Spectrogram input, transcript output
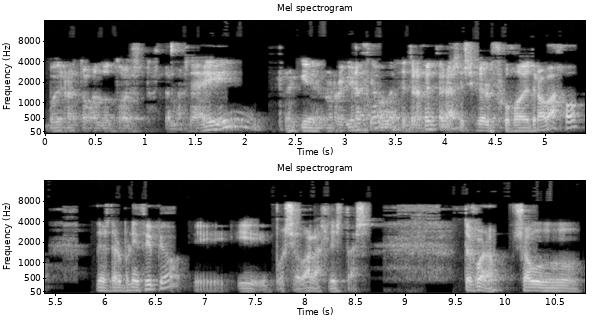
voy retomando todos estos temas de ahí, requiere no requiere acción, etcétera, etcétera. Se sigue el flujo de trabajo desde el principio y, y pues se va a las listas. Entonces, bueno, son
